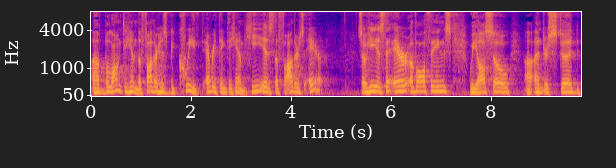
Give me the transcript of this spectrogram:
uh, belong to him. The Father has bequeathed everything to him. He is the Father's heir. So he is the heir of all things. We also uh, understood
